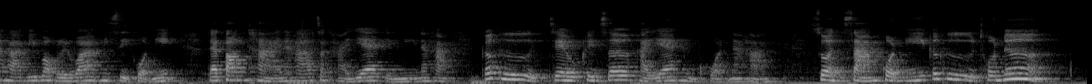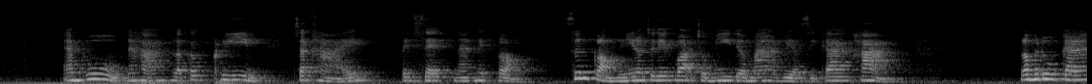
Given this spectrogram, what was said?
นะคะบีบอกเลยว่ามี 4 ขวดนี้ แต่ตอนขายนะคะจะขายแยกอย่างนี้นะคะ ก็คือเจลคลีนเซอร์ขายแยก 1 ขวดนะคะ ส่วน 3 ขวดนี้ก็คือโทนเนอร์แอมพูนะคะ แล้วก็ครีมจะขายเป็นเซตนะในกล่อง ซึ่งกล่องนี้เราจะเรียกว่า a t o m i Derma Real s i c a ค่ะ เรามาดูกัน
